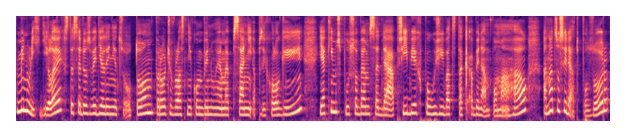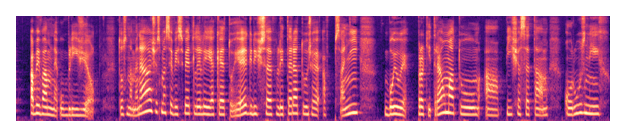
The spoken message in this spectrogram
V minulých dílech jste se dozvěděli něco o tom, proč vlastně kombinujeme psaní a psychologii, jakým způsobem se dá příběh používat tak, aby nám pomáhal a na co si dát pozor, aby vám neublížil. To znamená, že jsme si vysvětlili, jaké to je, když se v literatuře a v psaní bojuje proti traumatům a píše se tam o různých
